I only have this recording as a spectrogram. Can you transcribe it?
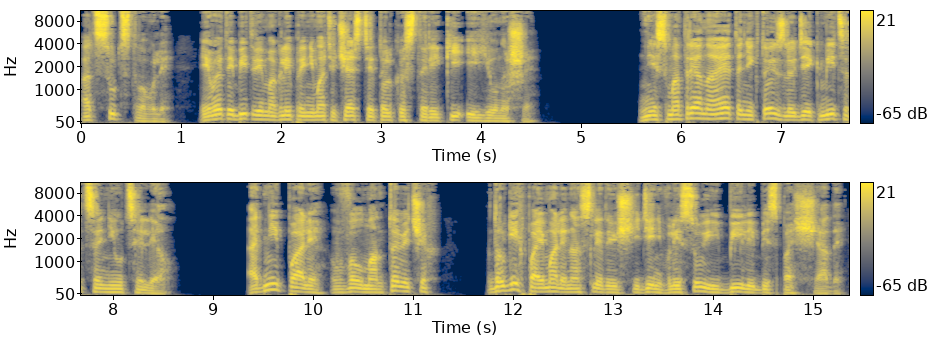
отсутствовали, и в этой битве могли принимать участие только старики и юноши. Несмотря на это, никто из людей Кмитцица не уцелел. Одни пали в Волмонтовичах, других поймали на следующий день в лесу и били без пощады.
